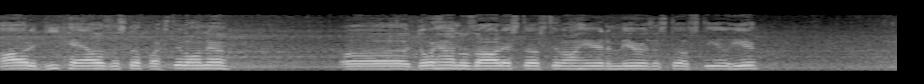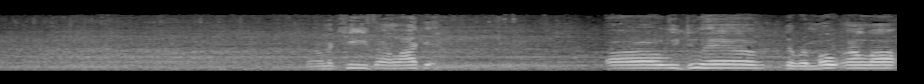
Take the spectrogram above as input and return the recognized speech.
All the decals and stuff are still on there. Uh, door handles, all that stuff still on here. The mirrors and stuff still here. Um, the keys to unlock it. Uh, we do have the remote unlock.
